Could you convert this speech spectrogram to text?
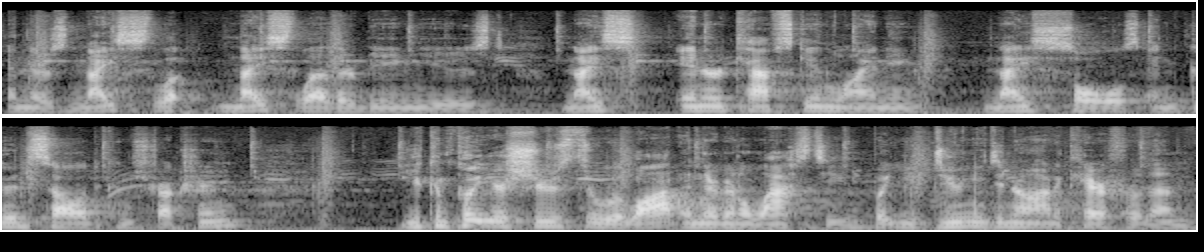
and there's nice, le nice leather being used, nice inner calfskin lining, nice soles, and good solid construction, you can put your shoes through a lot and they're gonna last you, but you do need to know how to care for them.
